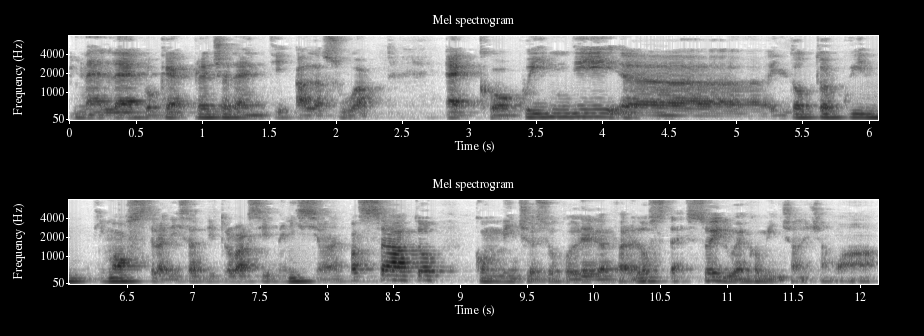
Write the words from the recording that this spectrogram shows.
nelle epoche precedenti alla sua. Ecco, quindi eh, il dottor Quinn dimostra di, di, trovarsi benissimo nel passato, convince il suo collega a fare lo stesso e i due cominciano diciamo, a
